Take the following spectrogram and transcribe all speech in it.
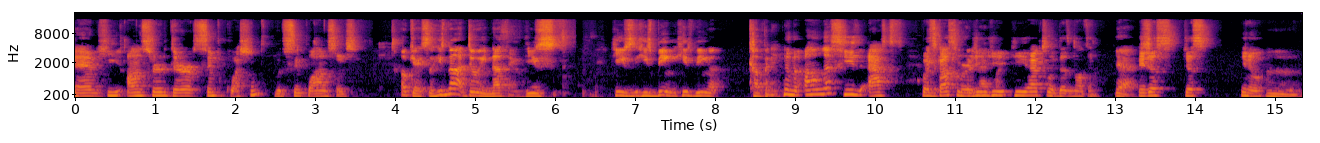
and he answered their simple questions with simple answers. Okay, so he's not doing nothing. He's he's he's being he's being a company. No, no, unless he's asked with his customer, he, he, he actually does nothing. Yeah. He just, just, you know, Hmm.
